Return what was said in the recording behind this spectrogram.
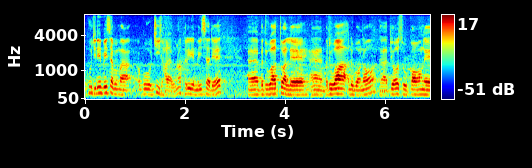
အခုဒီနေ့မိတ်ဆက်ပေါ်မှာအခုကြည်ထားတယ်ပေါ့နော်ခလေးတွေမိတ်ဆက်တယ်အဲဘယ်သူကတွက်လဲအဲဘယ်သူကအဲ့လိုပေါ့နော်အဲပြောဆိုကောင်းလဲ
